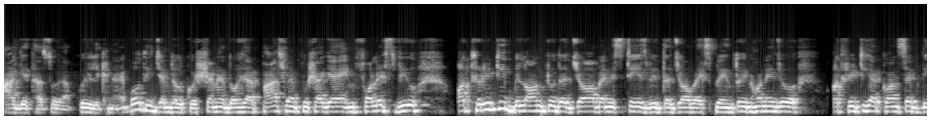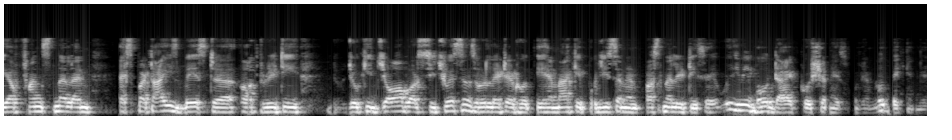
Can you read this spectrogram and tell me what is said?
आगे था। सो आपको ये लिखना है। बहुत ही जनरल क्वेश्चन है। 2005 में पूछा गया in Follett's view authority belong to the job and stays with the job explain तो इन्होंने जो अथॉरिटी का कॉन्सेप्ट दिया functional and expertise based authority जो कि जॉब और सिचुएशंस रिलेटेड होती है, ना कि पोजीशन एंड पर्सनालिटी से। ये भी बहुत डायरेक्ट क्वेश्चन है। इसको हम लोग देखेंगे।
